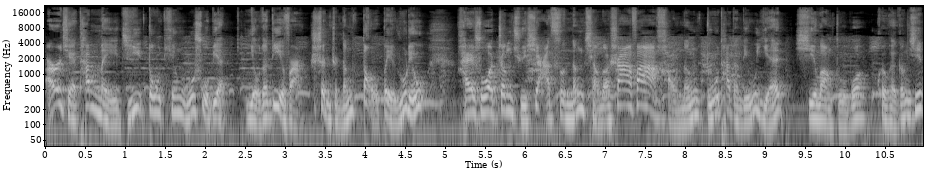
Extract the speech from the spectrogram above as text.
而且他每集都听无数遍，有的地方甚至能倒背如流，还说争取下次能抢到沙发，好能读他的留言，希望主播快快更新。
